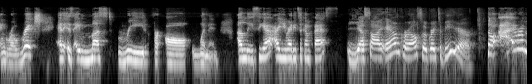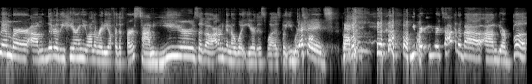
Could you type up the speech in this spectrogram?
and Grow Rich and is a must read for all women. Alicia, are you ready to confess? Yes, I am, Corel. So great to be here. So I remember um, literally hearing you on the radio for the first time years ago. I don't even know what year this was, but you were decades, probably. you were you were talking about um, your book,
